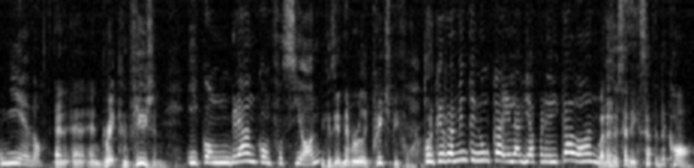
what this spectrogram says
miedo and, and, and great confusion y con gran confusión, because he had never really preached before. porque realmente nunca él había predicado But as I antes. said, he accepted the call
